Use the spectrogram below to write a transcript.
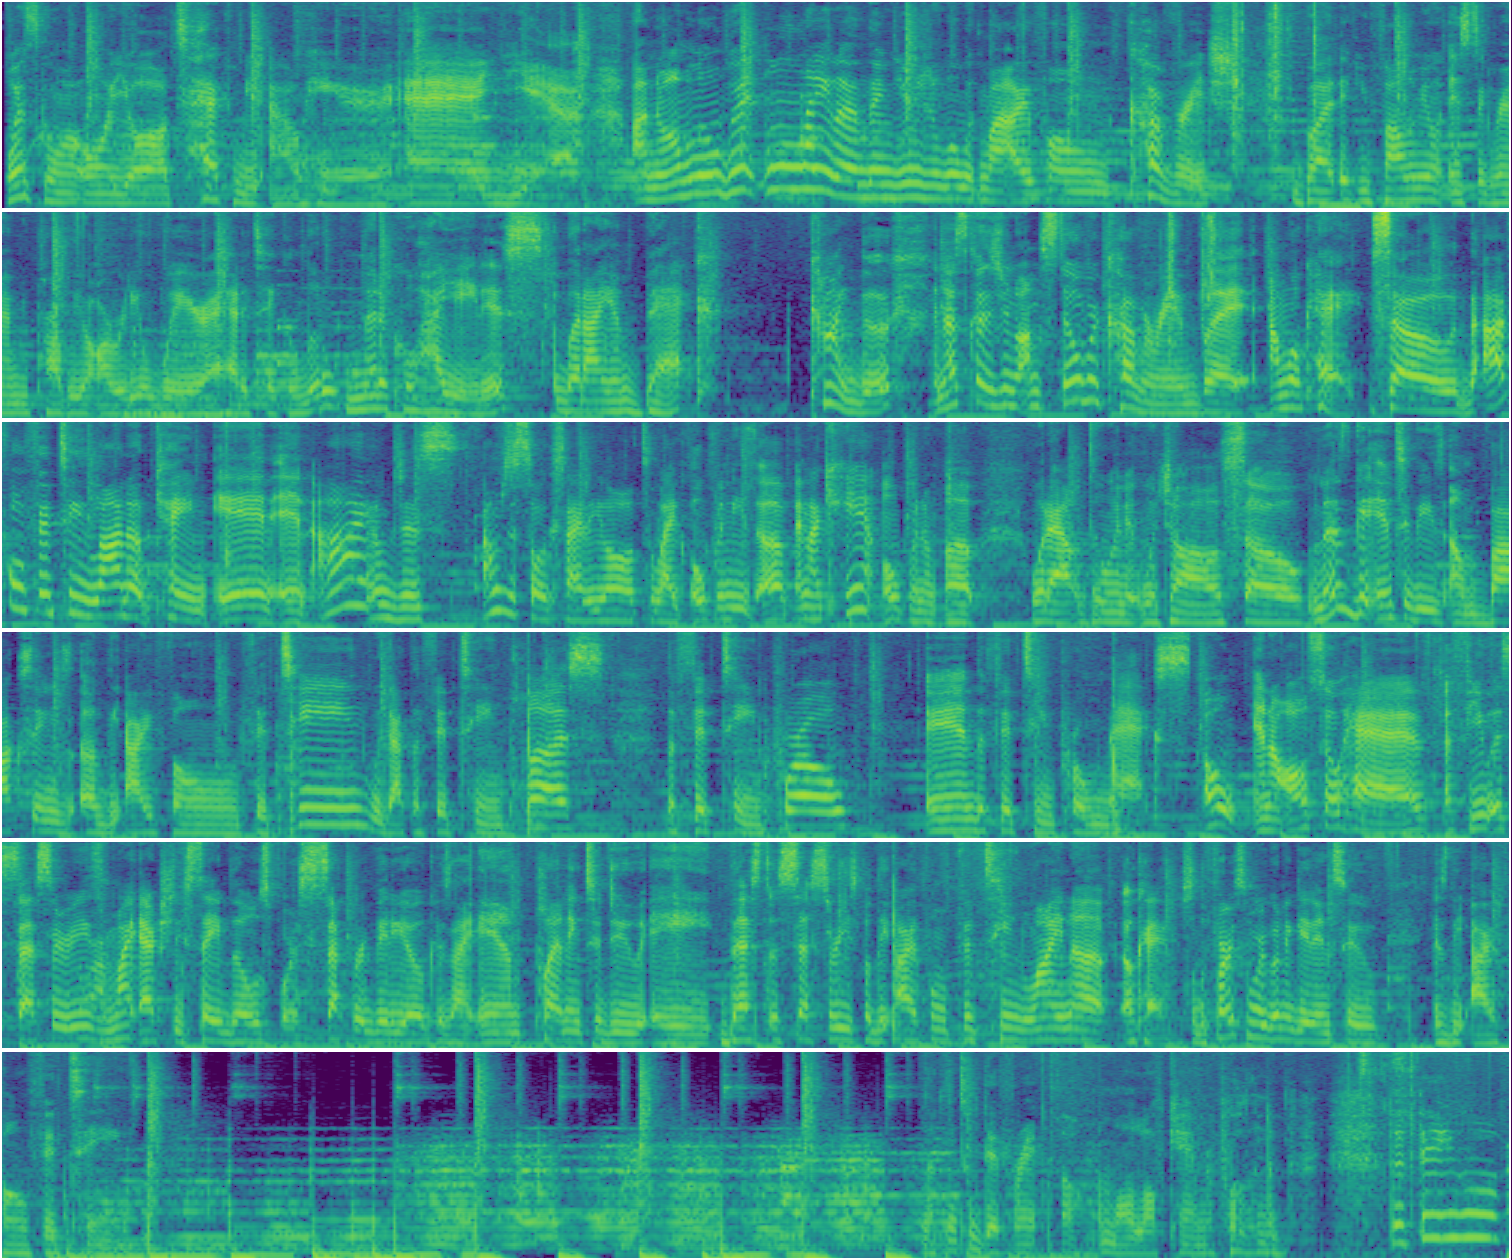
What's going on, y'all? Tech me out here. And yeah, I know I'm a little bit later than usual with my iPhone coverage, but if you follow me on Instagram, you probably are already aware I had to take a little medical hiatus, but I am back kinda. And that's because, you know, I'm still recovering, but I'm okay. So the iPhone 15 lineup came in and I am just, I'm just so excited, y'all, to like open these up. And I can't open them up without doing it with y'all. So let's get into these unboxings of the iPhone 15. We got the 15 Plus, the 15 Pro, and the 15 Pro Max. Oh, and I also have a few accessories. I might actually save those for a separate video because I am planning to do a best accessories for the iPhone 15 lineup. Okay, so the first one we're gonna get into is the iPhone 15. Nothing too different. Oh, I'm all off camera pulling the, the thing off.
